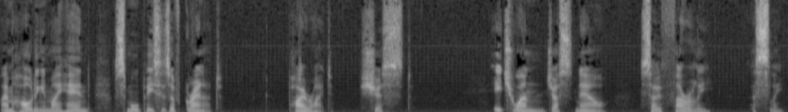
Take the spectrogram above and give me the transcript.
I am holding in my hand small pieces of granite, pyrite, schist, each one just now so thoroughly asleep.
